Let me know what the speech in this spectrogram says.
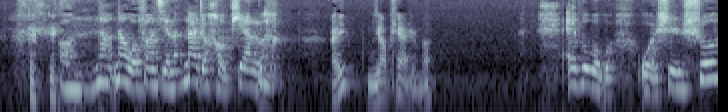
哦，那那我放心了，那就好骗了。哎，你要骗什么？哎，不不不，我是说，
